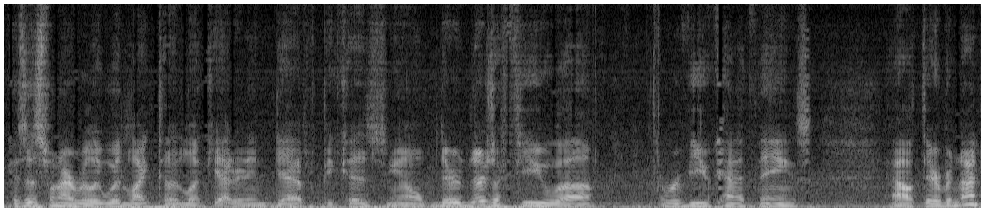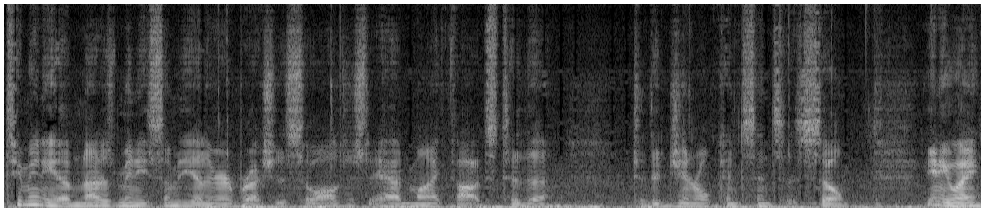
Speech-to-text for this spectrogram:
because this one I really would like to look at it in depth because you know there, there's a few uh, review kind of things out there but not too many of them not as many as some of the other airbrushes so I'll just add my thoughts to the to the general consensus so anyway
